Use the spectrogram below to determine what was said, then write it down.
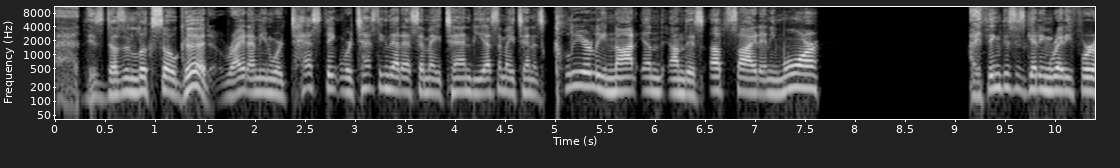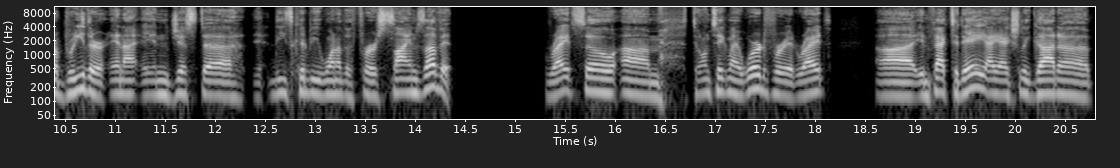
uh, this doesn't look so good, right? I mean, we're testing we're testing that SMA 10. The SMA 10 is clearly not in, on this upside anymore. I think this is getting ready for a breather, and I and just uh, these could be one of the first signs of it, right? So um, don't take my word for it, right? Uh, in fact, today I actually got a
